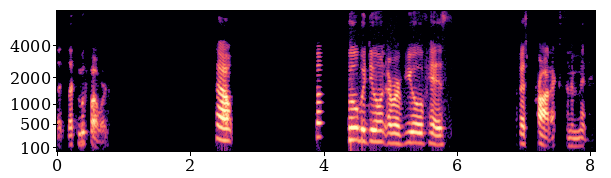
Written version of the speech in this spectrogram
let, us move forward. So, we'll be doing a review of his products in a minute.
